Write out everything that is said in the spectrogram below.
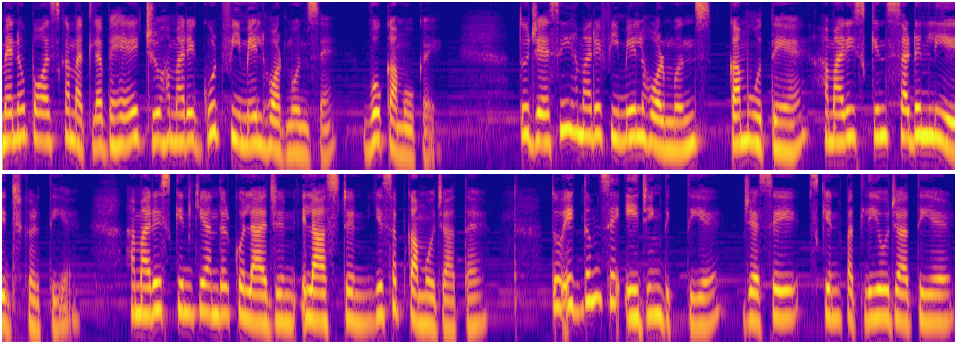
मेनोपॉज का मतलब है जो हमारे गुड फीमेल हॉर्मोन्स हैं, वो कम हो गए। तो जैसे ही हमारे फीमेल हॉर्मोन्स कम होते हैं, हमारी स्किन सडनली एज करती है। हमारे स्किन के अंदर कोलाजिन इलास्टिन ये सब कम हो जाता है। तो एकदम से एजिंग दिखती है। जैसे स्किन पतली हो जाती है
